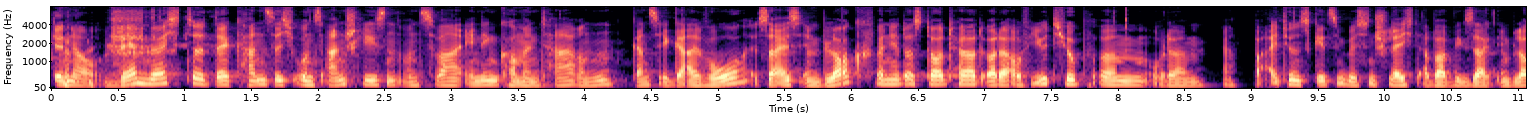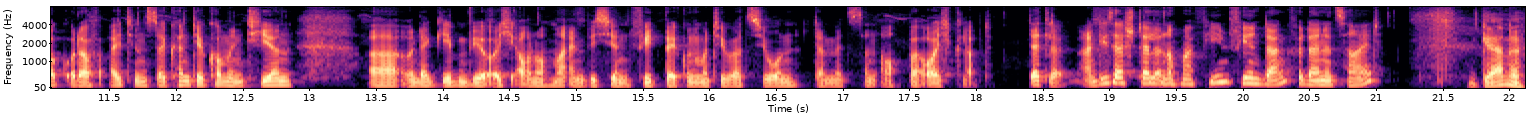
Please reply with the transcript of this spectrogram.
Genau. Wer möchte, der kann sich uns anschließen und zwar in den Kommentaren, ganz egal wo, sei es im Blog, wenn ihr das dort hört, oder auf YouTube ähm, oder ja, bei iTunes geht es ein bisschen schlecht, aber wie gesagt, im Blog oder auf iTunes, da könnt ihr kommentieren äh, und da geben wir euch auch nochmal ein bisschen Feedback und Motivation, damit es dann auch bei euch klappt. Detlef, an dieser Stelle nochmal vielen, vielen Dank für deine Zeit. Gerne.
